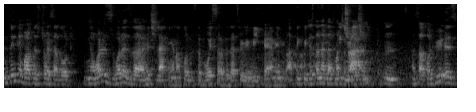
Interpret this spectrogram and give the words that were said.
in thinking about this choice, I thought, you know, what is what is uh, Hitch lacking? And I thought it's the voiceovers. That's where we're weak. eh? I mean, I think we just don't have that much tried. emotion. Mm. And so I thought, who is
